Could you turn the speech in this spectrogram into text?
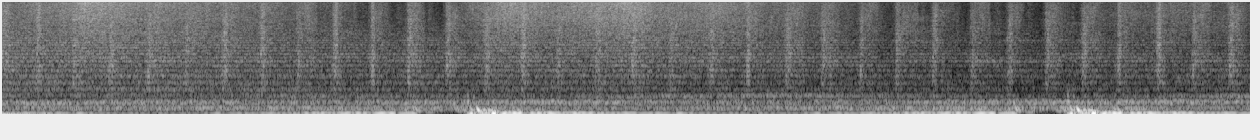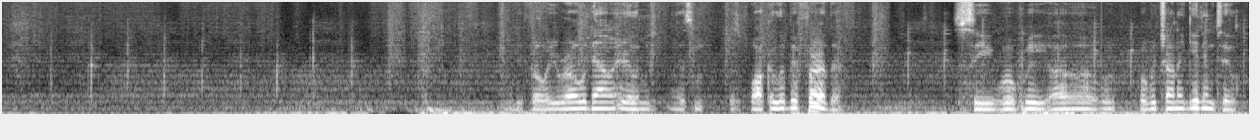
Walk a little bit further. See what we uh what we're trying to get into.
